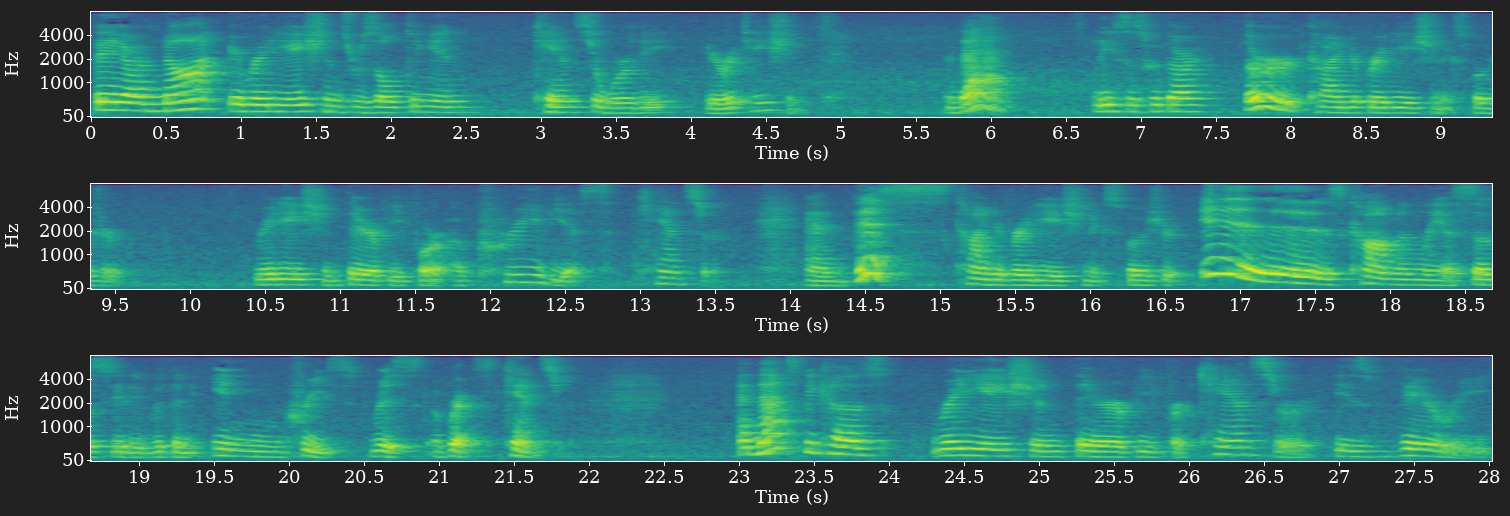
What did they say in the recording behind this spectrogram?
They are not irradiations resulting in cancer-worthy irritation. And that leaves us with our third kind of radiation exposure, radiation therapy for a previous cancer. And this kind of radiation exposure is commonly associated with an increased risk of breast cancer. And that's because radiation therapy for cancer is very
